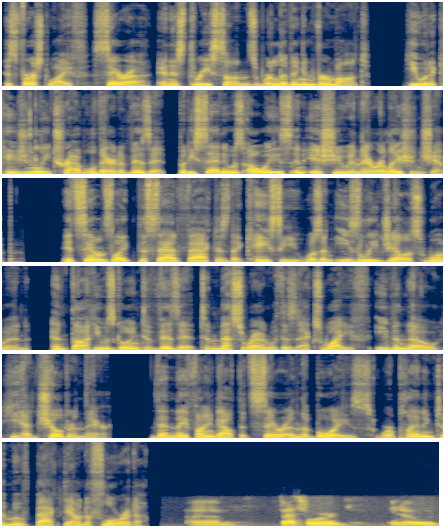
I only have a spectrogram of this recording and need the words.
his first wife, Sarah, and his three sons were living in Vermont. He would occasionally travel there to visit, but he said it was always an issue in their relationship. It sounds like the sad fact is that Casei was an easily jealous woman and thought he was going to visit to mess around with his ex wife, even though he had children there. Then they find out that Sarah and the boys were planning to move back down to Florida. Um, fast forward, you know,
